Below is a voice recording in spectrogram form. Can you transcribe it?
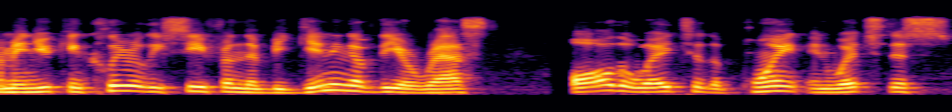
I mean, you can clearly see from the beginning of the arrest all the way to the point in which this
